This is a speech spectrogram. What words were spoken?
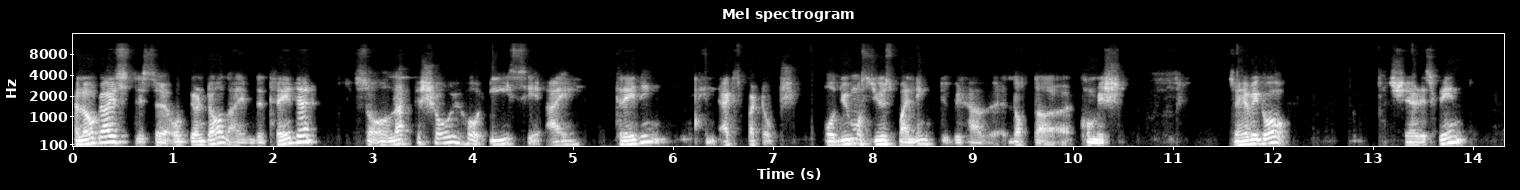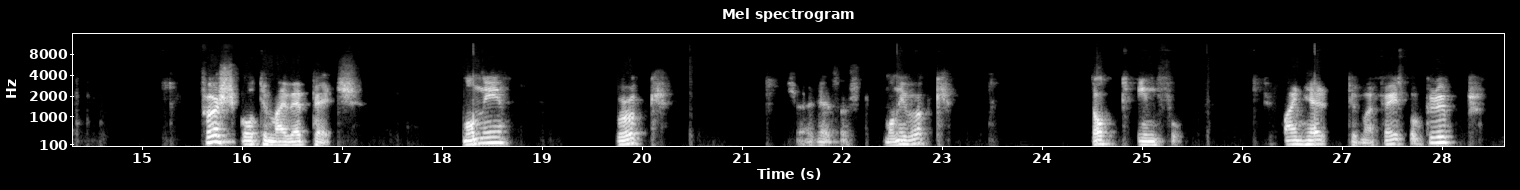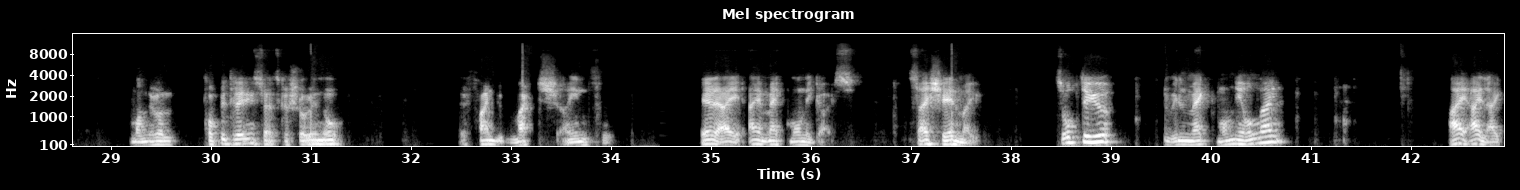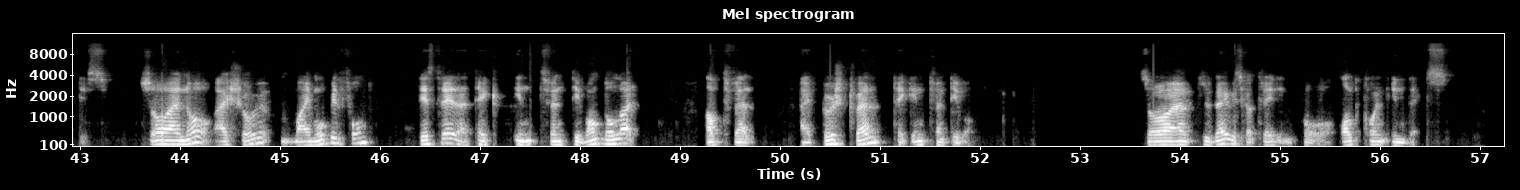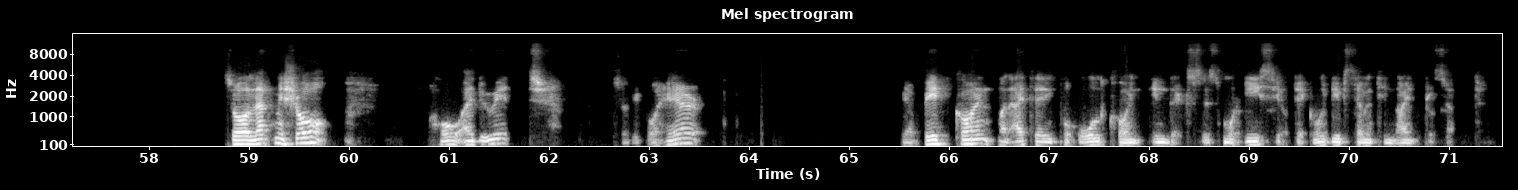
Hello guys, this is uh, Oddbjørn Dahl. I am the trader. So let me show you how easy I trading in expert option. Or you must use my link. You will have a lot of commission. So here we go. Share the screen. First, go to my web page. Money, work. Share here first. Money work. Dot info. Find here to my Facebook group. Manual copy trading. Så jeg skal show you now. Find match info. Here I, I make money, guys. So I share my. It's up to you. You will make money online. I, I like this. So I know I show you my mobile phone. This trade I take in $21 of 12. I push 12, take in 21. So uh, today we start trading for altcoin index. So let me show how I do it. So we go here. We have Bitcoin, but I think for altcoin index. It's more easier. Take only give 79%.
